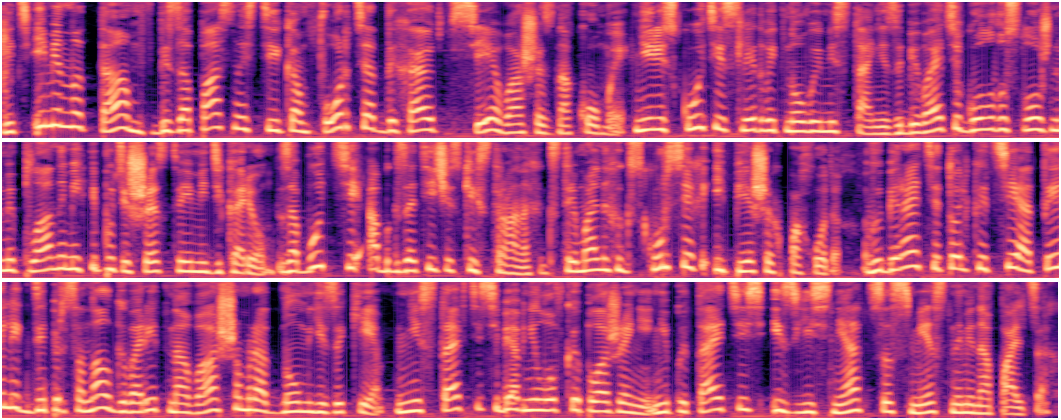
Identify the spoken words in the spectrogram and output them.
Ведь именно там, в безопасности и комфорте отдыхают все ваши знакомые. Не рискуйте исследовать новые места, не забивайте голову сложными планами и путешествиями дикарем. Забудьте об экзотических странах, экстремальных экскурсиях и пеших походах. Выбирайте только те отели, где персонал говорит на вашем родном языке. Не ставьте себя в неловкое положение, не пытайтесь изъясняться с местными на пальцах.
